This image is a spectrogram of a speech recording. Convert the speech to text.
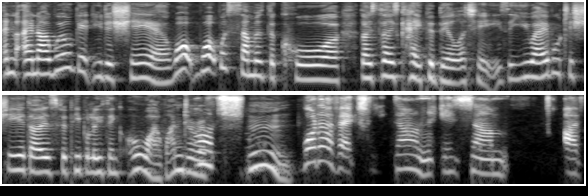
And and I will get you to share what what were some of the core those those capabilities. Are you able to share those for people who think, oh, I wonder if mm. what I've actually done is um, I've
